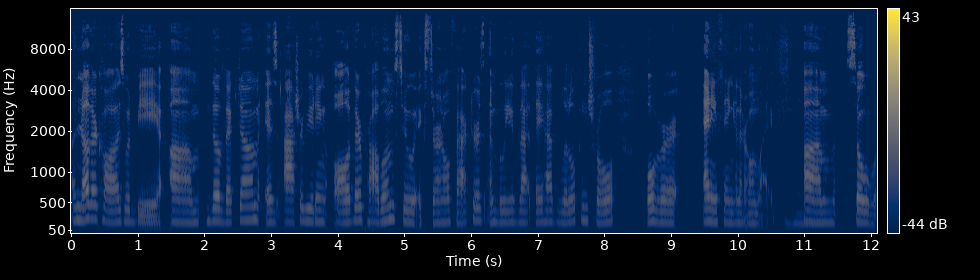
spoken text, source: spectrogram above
Another cause would be um, the victim is attributing all of their problems to external factors and believe that they have little control over anything in their own life. Mm-hmm. Um, so,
